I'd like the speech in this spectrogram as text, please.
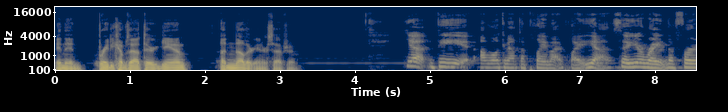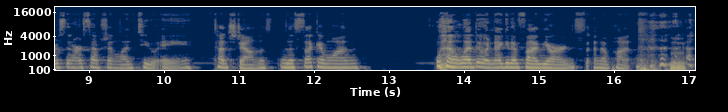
And then Brady comes out there again, another interception. Yeah, the I'm looking at the play by play. Yeah, so you're right. The first interception led to a touchdown. The, the second one led to a negative five yards and a punt.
